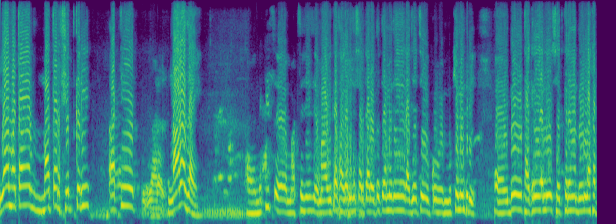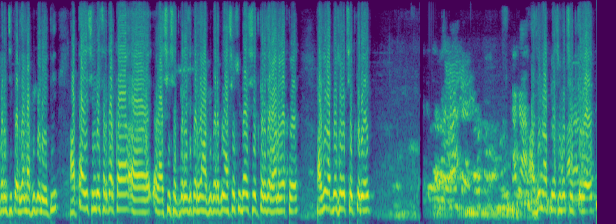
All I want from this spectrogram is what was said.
या मतावर मात्र शेतकरी अति नाराज आहे. नक्कीच मागचं जे महाविकास आघाडीचे सरकार होतं त्यामध्ये राज्याचे उप- मुख्यमंत्री उद्धव ठाकरे यांनी शेतकऱ्यांना दोन लाखापर्यंतची कर्जमाफी केली होती. आता हे शिंदे सरकार का अशी शेतकऱ्याची कर्जमाफी करत नाही असं सुद्धा शेतकऱ्याच्या भावना व्यक्त आहे अजून आपल्यासोबत शेतकरी आहेत. अजून आपल्यासोबत शेतकरी आहेत.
